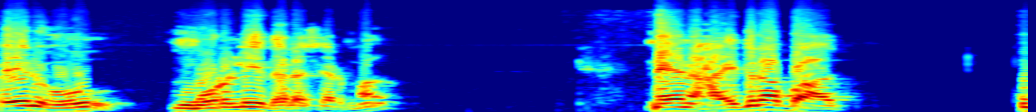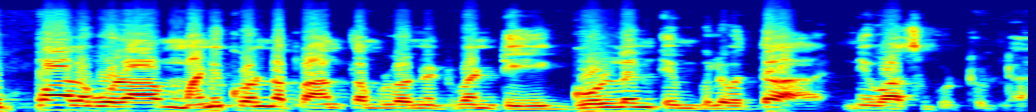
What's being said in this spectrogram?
పేరు మురళీధర శర్మ. నేను హైదరాబాద్ ఉప్పాలగూడ మణికొండ ప్రాంతంలో ఉన్నటువంటి గోల్డెన్ టెంపుల్ వద్ద నివాసపుట్టుంటా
